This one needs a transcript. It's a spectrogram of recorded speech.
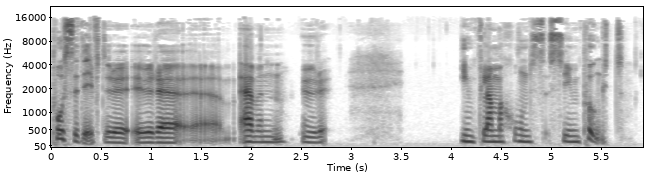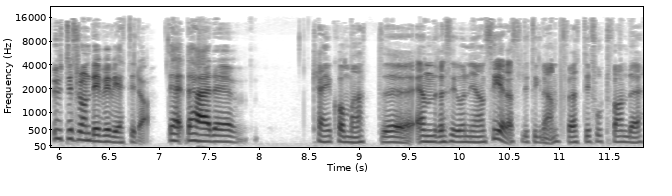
positivt ur, ur eh, även ur inflammationssynpunkt. Utifrån det vi vet idag. Det, det här kan ju komma att eh, ändra sig och nyanseras lite grann för att det är fortfarande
